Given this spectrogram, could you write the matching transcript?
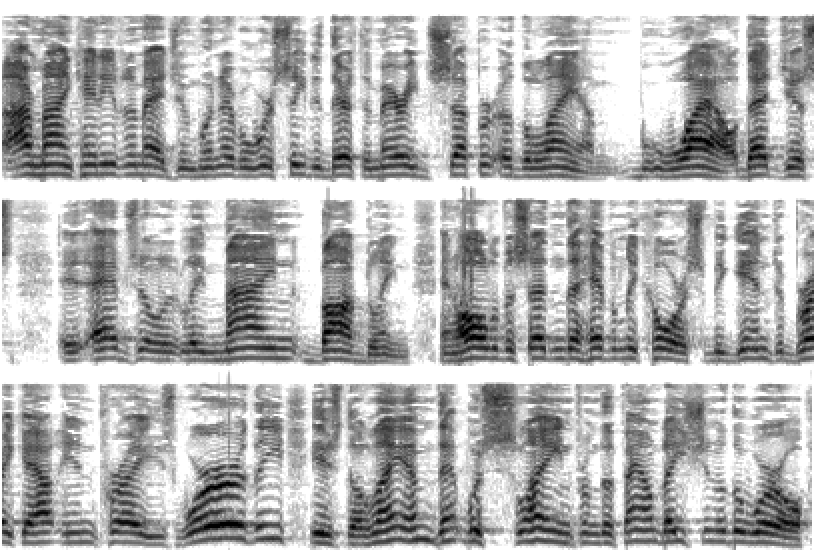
Our mind can't even imagine whenever we're seated there at the marriage supper of the Lamb. Wow. That just, is absolutely mind boggling. And all of a sudden the heavenly chorus began to break out in praise. Worthy is the Lamb that was slain from the foundation of the world.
